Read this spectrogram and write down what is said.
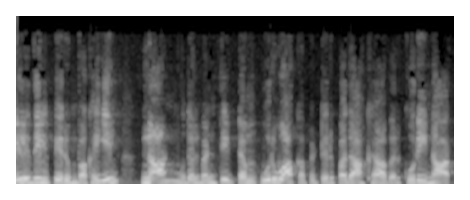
எளிதில் பெறும் வகையில் நான் முதல்வன் திட்டம் உருவாக்கப்பட்டிருப்பதாக அவர் கூறினார்.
